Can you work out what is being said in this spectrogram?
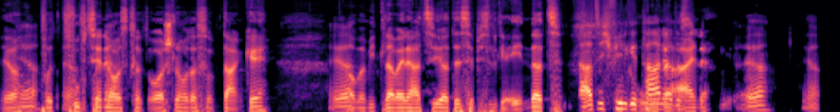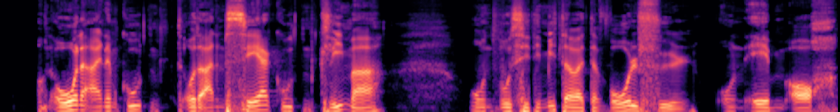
Ja, ja vor 15 Jahren hast du gesagt Arschloch, hat er gesagt Danke. Ja. Aber mittlerweile hat sich ja das ein bisschen geändert. Da hat sich viel getan. Ja, das, eine, ja, ja. Und ohne einem guten oder einem sehr guten Klima und wo sich die Mitarbeiter wohlfühlen und eben auch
